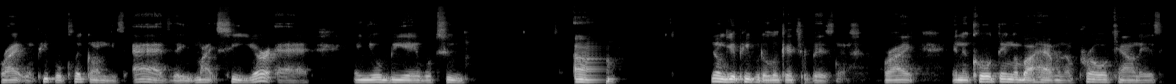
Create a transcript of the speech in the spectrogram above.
right? When people click on these ads, they might see your ad and you'll be able to, um, you know, get people to look at your business, right? And the cool thing about having a pro account is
